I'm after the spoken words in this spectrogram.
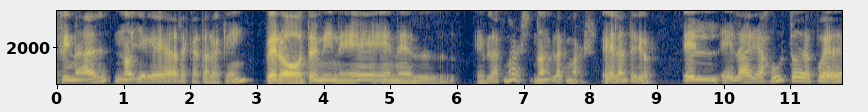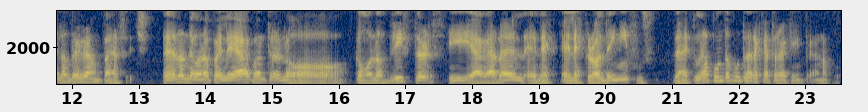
final no llegué a rescatar a Kane, pero terminé en el... ¿Es Black Marsh? No es Black Marsh, es el anterior. El, el área justo después del Underground Passage. Es donde uno pelea contra los... como los drifters y agarra el, el, el scroll de Inifus. O sea, estuve a punto a punto de rescatar a Kane, pero no pude.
